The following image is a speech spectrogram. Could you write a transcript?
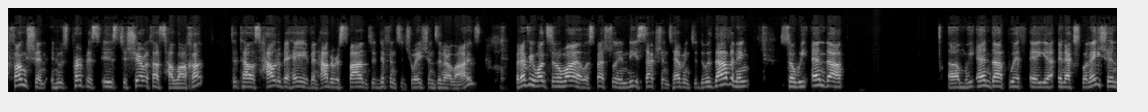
function and whose purpose is to share with us halacha, to tell us how to behave and how to respond to different situations in our lives. But every once in a while, especially in these sections having to do with davening, so we end up um, we end up with a uh, an explanation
